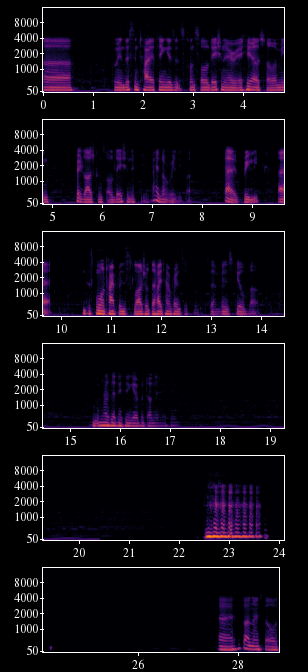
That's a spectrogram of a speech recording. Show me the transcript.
Uh, I mean, this entire thing is its consolidation area here, so I mean, pretty large consolidation. If you, I not really, but yeah, really. Uh, the small time frames is larger, the high time frames is it's, uh, minuscule, but has anything ever done anything? uh, we've got a nice little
